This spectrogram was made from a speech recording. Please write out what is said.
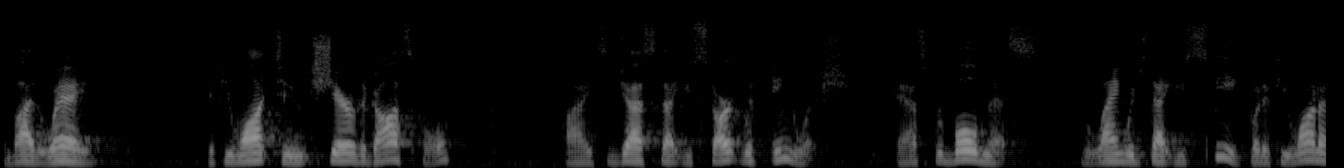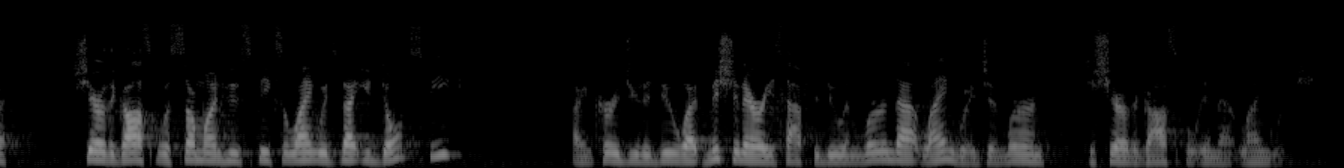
And by the way, if you want to share the gospel, I suggest that you start with English. Ask for boldness, the language that you speak. But if you want to share the gospel with someone who speaks a language that you don't speak, I encourage you to do what missionaries have to do and learn that language and learn to share the gospel in that language.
